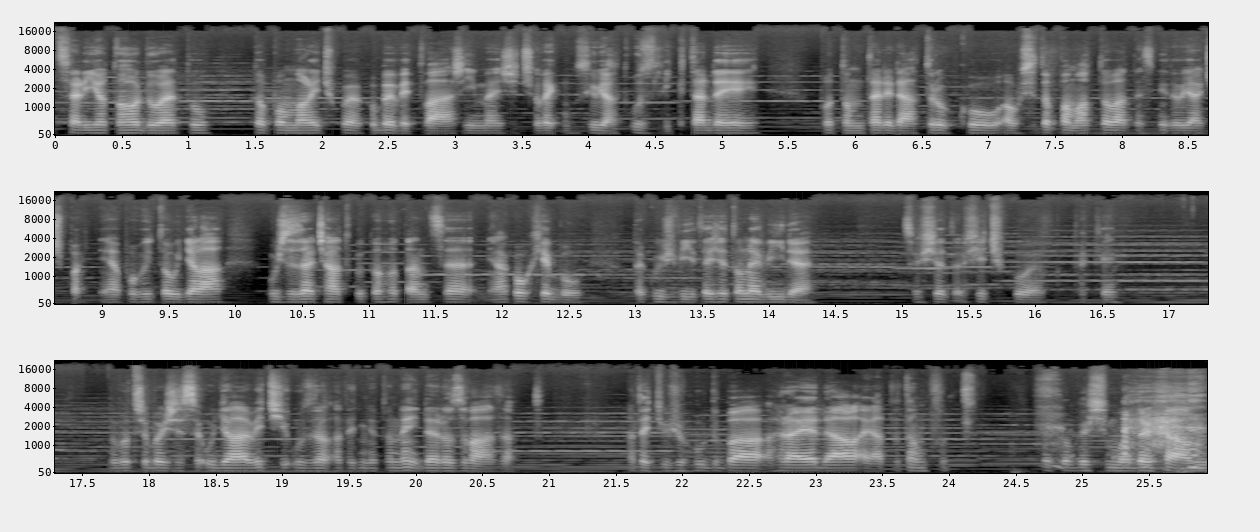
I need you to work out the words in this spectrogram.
celého toho duetu to pomaličku jakoby vytváříme, že člověk musí udělat uzlík tady, potom tady dát ruku a už si to pamatovat, nesmí to udělat špatně a pokud to udělá už ze začátku toho tance nějakou chybu, tak už víte, že to nevíde, což je trošičku jako taky, nebo třeba, že se udělá větší úzel a teď mě to nejde rozvázat. A teď už hudba hraje dál a já to tam furt jakoby šmodrchám.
